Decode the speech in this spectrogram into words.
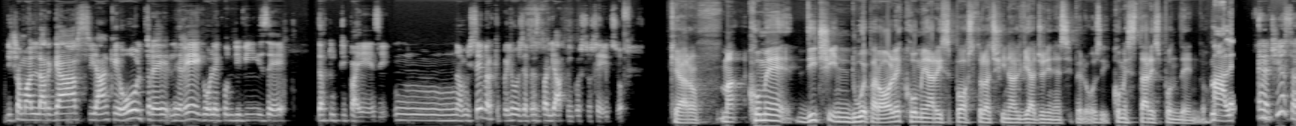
diciamo allargarsi anche oltre le regole condivise da tutti i paesi. Mm, non mi sembra che Pelosi abbia sbagliato in questo senso. Chiaro, ma come dici in due parole come ha risposto la Cina al viaggio di Nancy Pelosi? Come sta rispondendo? Male. Eh, la Cina sta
